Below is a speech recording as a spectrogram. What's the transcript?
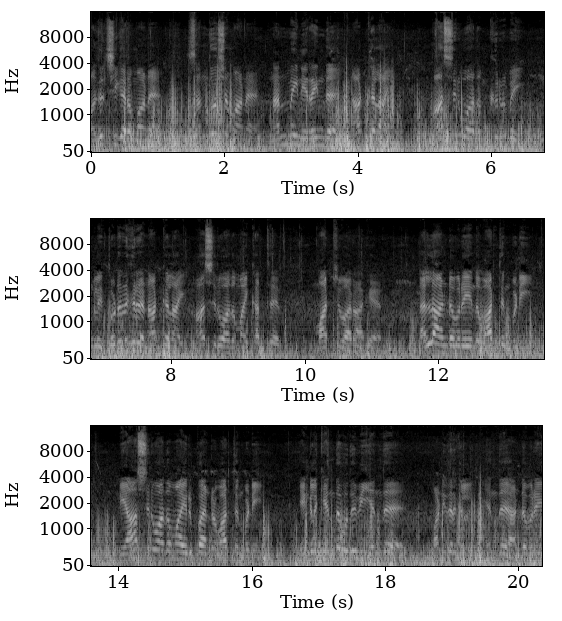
மகிழ்ச்சிகரமான சந்தோஷமான நன்மை நிறைந்த நாட்களாய் ஆசீர்வாதம் கிருபை உங்களை தொடர்கிற நாட்களாய் ஆசிர்வாதமாய் கர்த்தர் மாற்றுவாராக. நல்ல ஆண்டவரே இந்த வார்த்தையின்படி நீ ஆசீர்வாதமாக இருப்பா என்ற வார்த்தையின்படி எங்களுக்கு எந்த உதவி எந்த மனிதர்கள் எந்த ஆண்டவரே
